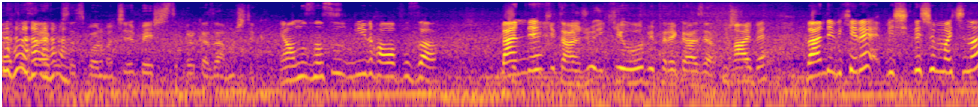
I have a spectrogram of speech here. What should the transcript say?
Galatasaray Bursa Spor maçı 5-0 kazanmıştık. Yalnız nasıl bir hafıza. Ben de 2 Tanju, 2 Uğur, bir prekaz yapmış. Vay be. Ben de bir kere Beşiktaş'ın maçına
